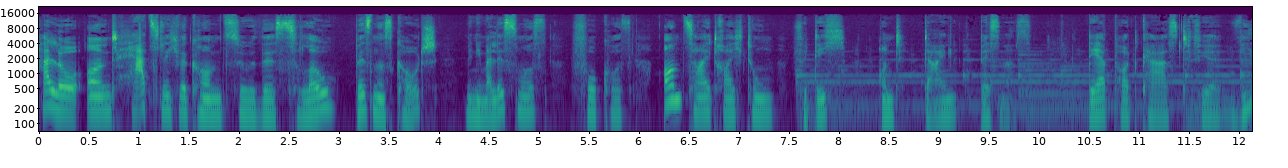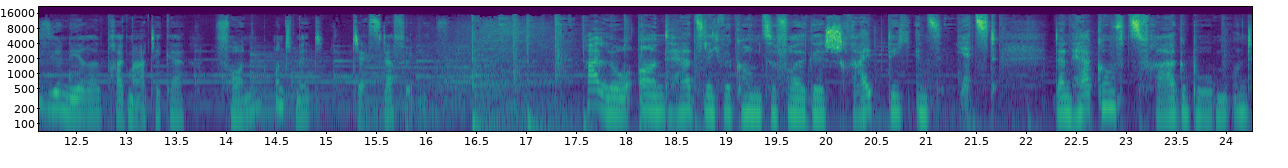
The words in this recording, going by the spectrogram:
Hallo und herzlich willkommen zu The Slow Business Coach. Minimalismus, Fokus und Zeitreichtum für dich und dein Business. Der Podcast für visionäre Pragmatiker von und mit Jester Phoenix. Hallo und herzlich willkommen zur Folge Schreib dich ins Jetzt. Dein Herkunftsfragebogen und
